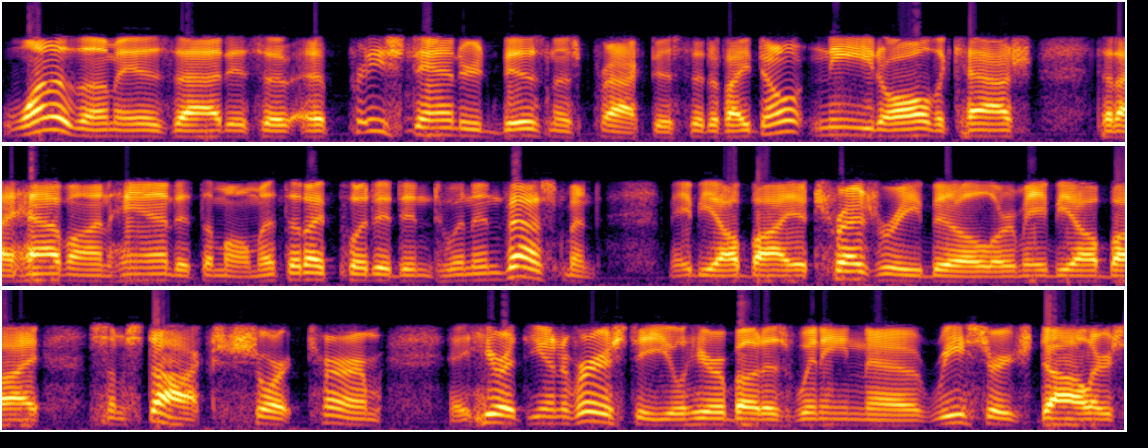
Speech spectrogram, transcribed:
One of them is that it's a, a pretty standard business practice that if I don't need all the cash that I have on hand at the moment, that I put it into an investment. Maybe I'll buy a treasury bill, or maybe I'll buy some stocks short term. Uh, here at the university, you'll hear about us winning uh, research dollars.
